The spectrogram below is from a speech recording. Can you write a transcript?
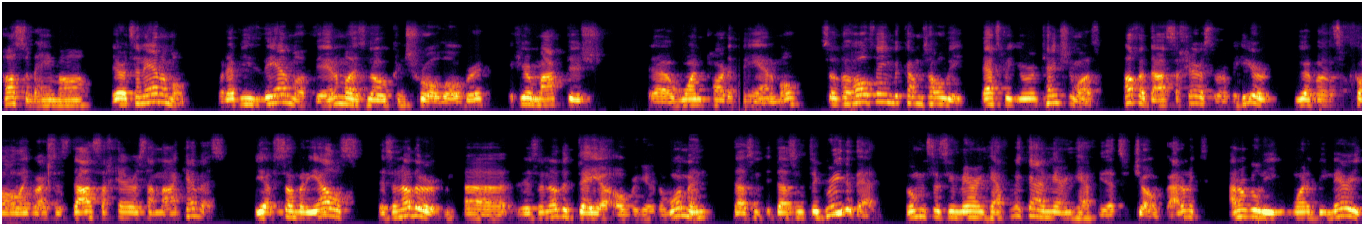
There it's an animal. Whatever you the animal, if the animal has no control over it, if you're makdish uh, one part of the animal, so the whole thing becomes holy. That's what your intention was. Over here, you have what's called like Rashi's das acheres hamakeves. You have somebody else. There's another. Uh, there's another daya over here. The woman doesn't doesn't agree to that. The woman says, "You're marrying half me. I'm marrying half you. That's a joke. I don't. I don't really want to be married.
